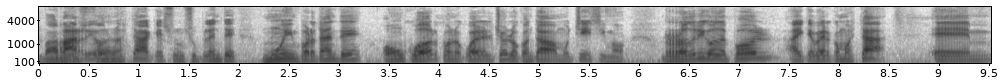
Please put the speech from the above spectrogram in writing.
Barrios, no está, que es un suplente muy importante o un jugador con lo cual el Cholo contaba muchísimo. Rodrigo de Paul, hay que ver cómo está. Eh,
